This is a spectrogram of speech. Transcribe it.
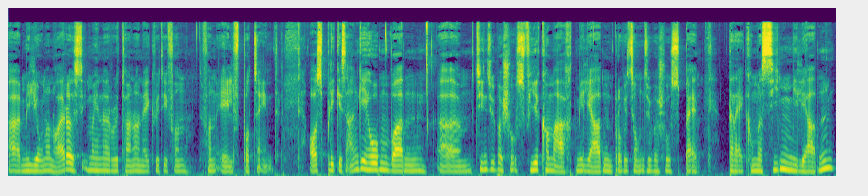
äh, Millionen Euro ist immerhin ein Return on Equity von, von 11 Prozent. Ausblick ist angehoben worden, äh, Zinsüberschuss 4,8 Milliarden, Provisionsüberschuss bei 3,7 Milliarden.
